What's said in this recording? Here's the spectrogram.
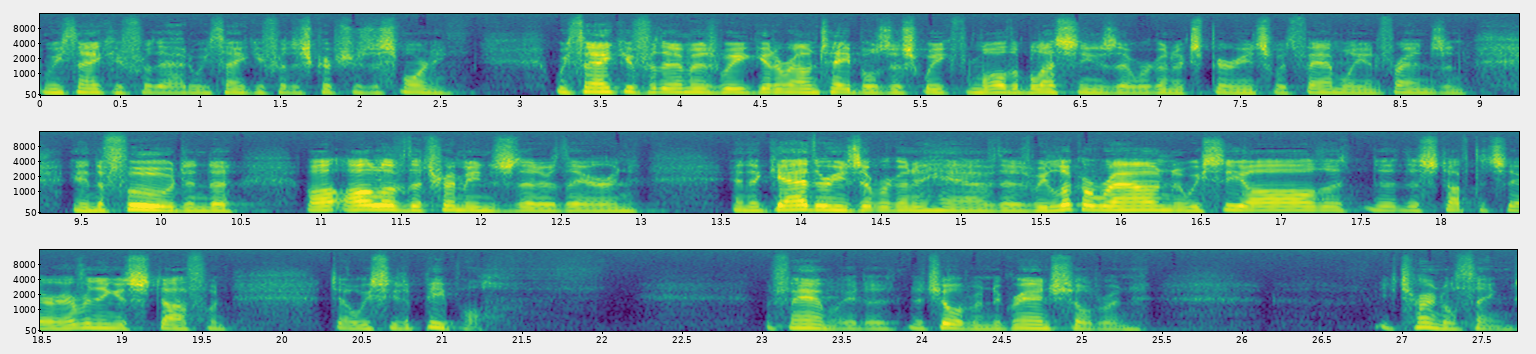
We thank you for that. We thank you for the scriptures this morning. We thank you for them as we get around tables this week from all the blessings that we're going to experience with family and friends and and the food and the, all, all of the trimmings that are there and, and the gatherings that we're going to have. As we look around and we see all the, the, the stuff that's there, everything is stuff until we see the people, the family, the, the children, the grandchildren, eternal things,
